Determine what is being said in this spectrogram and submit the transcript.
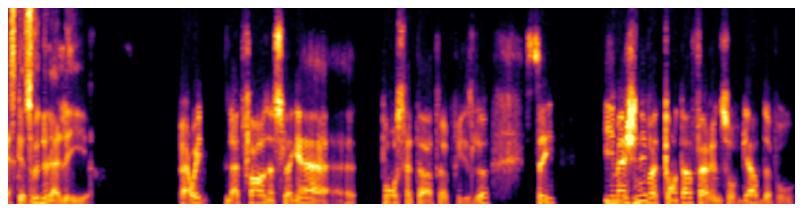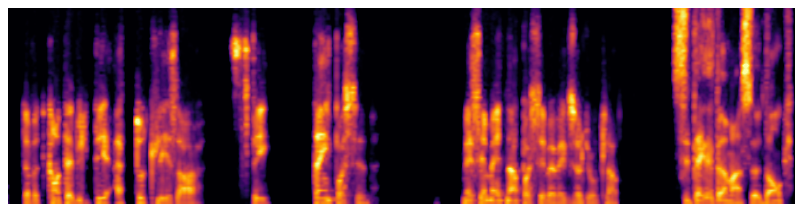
Est-ce que tu veux nous la lire? Ben oui, la phrase, le slogan euh, pour cette entreprise-là, c'est Imaginez votre comptable faire une sauvegarde de, de votre comptabilité à toutes les heures. C'est impossible. Mais c'est maintenant possible avec Zolio Cloud. C'est exactement ça. Donc,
